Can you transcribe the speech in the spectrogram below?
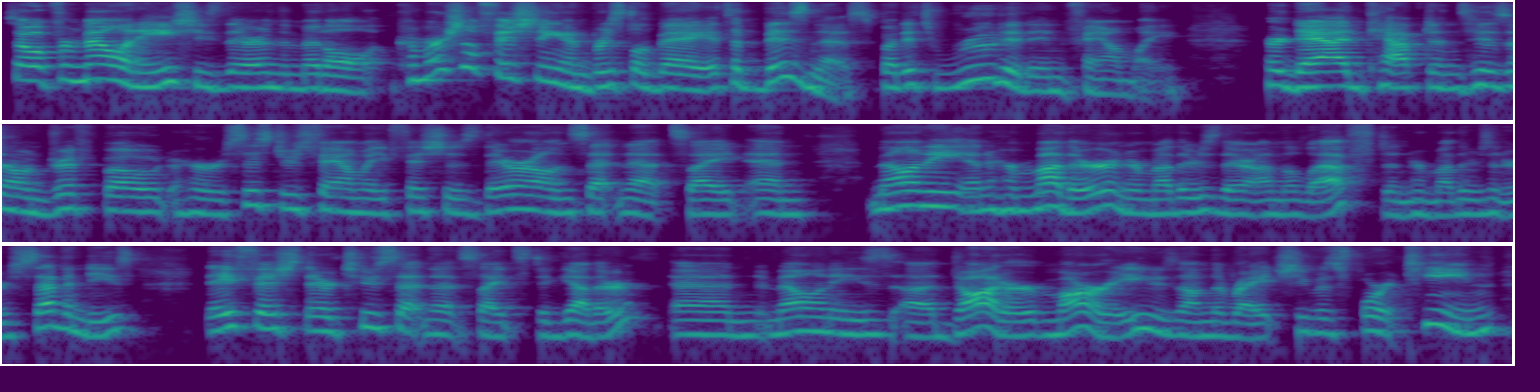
So for Melanie, she's there in the middle, commercial fishing in Bristol Bay, it's a business, but it's rooted in family. Her dad captains his own drift boat. Her sister's family fishes their own set net site. And Melanie and her mother, and her mother's there on the left, and her mother's in her 70s, they fish their two set net sites together. And Melanie's uh, daughter, Mari, who's on the right, she was 14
